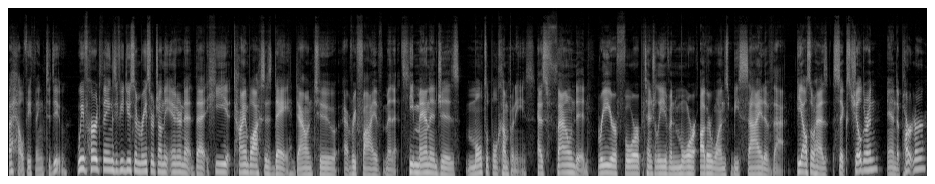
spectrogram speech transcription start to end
a healthy thing to do? We've heard things, if you do some research on the internet, that he time blocks his day down to every five minutes. He manages multiple companies, has founded three or four, potentially even more other ones beside of that. He also has six children and a partner.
